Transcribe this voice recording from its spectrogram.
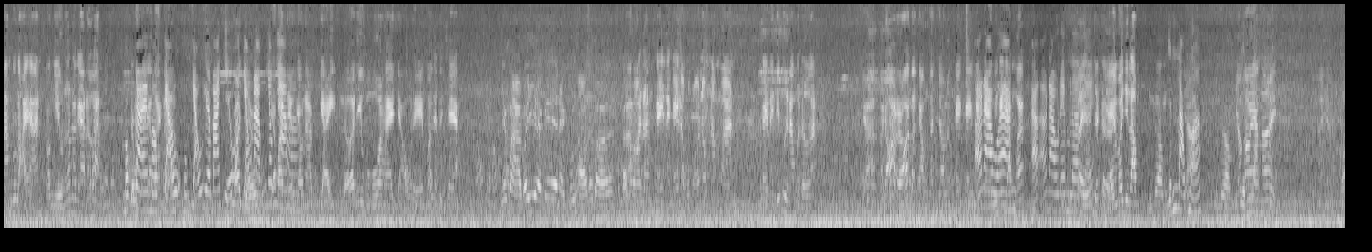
năm đổ lại à anh. Còn nhiều nữa nó ra nữa anh. Một Trong cây một chậu một chậu ra 3 triệu Ba chậu nào cũng giống ba nhau triệu chậu nào cũng vậy. Lựa nếu mà mua hai chậu thì em bớt cái tiền xe. Nhưng mà với ờ, cái này của họ nó bờ à, rồi lên cây này cây là một loại lâu năm mà anh. Cây này 90 năm bình thường anh. Dạ hồi đó rồi đó ta trồng ta cho lên cây cây ở đâu cây, anh á. Ở, ở đâu đem lên này vậy? chắc là dạ mới với long. Vĩnh Long. vĩnh long Dạ. hả? Vĩnh. Vô Vĩnh coi Long. anh ơi. rõ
